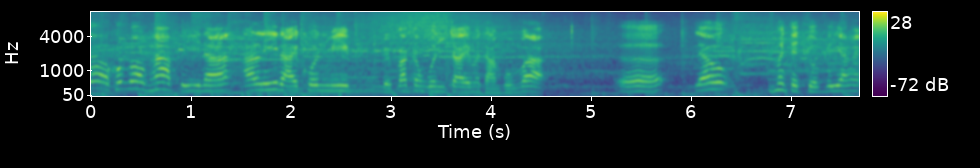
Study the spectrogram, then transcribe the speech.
ก็ครบรอบ 5 ปีนะ อันนี้หลายคนมีแบบว่ากังวลใจมาถามผมว่าเออแล้ว มันจะจบหรือยังไง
